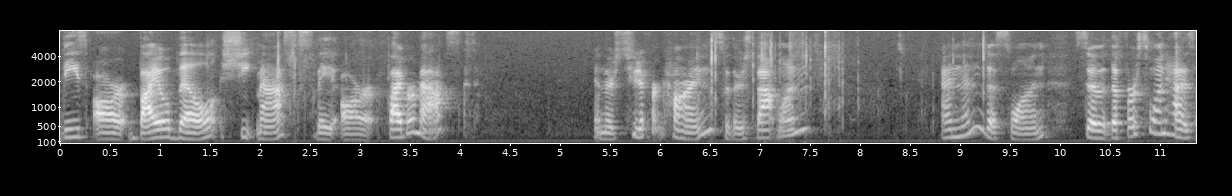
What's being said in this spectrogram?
These are Biobelle sheet masks. They are fiber masks, and there's two different kinds. So there's that one, and then this one. So the first one has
